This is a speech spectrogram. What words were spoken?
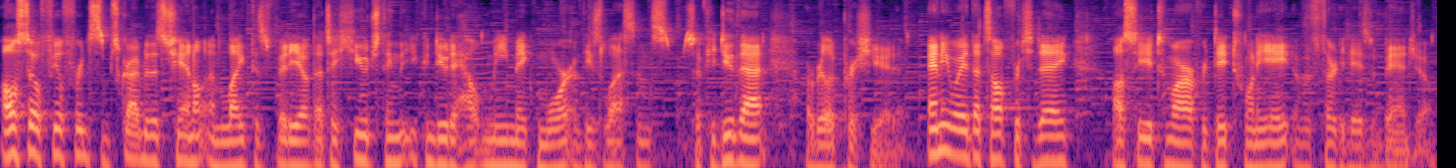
Also, feel free to subscribe to this channel and like this video. That's a huge thing that you can do to help me make more of these lessons. So if you do that, I really appreciate it. Anyway, that's all for today. I'll see you tomorrow for day 28 of the 30 Days of Banjo.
